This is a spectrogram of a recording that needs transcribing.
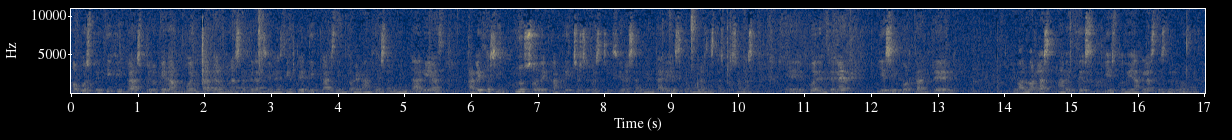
poco específicas, pero que dan cuenta de algunas alteraciones dietéticas, de intolerancias alimentarias, a veces incluso de caprichos y restricciones alimentarias que algunas de estas personas eh, pueden tener y es importante evaluarlas a veces y estudiarlas desde luego.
